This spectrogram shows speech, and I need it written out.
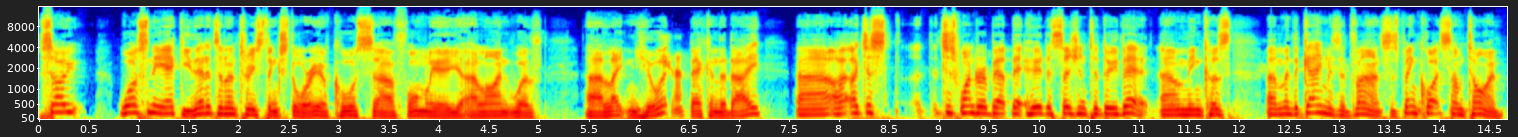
So Wozniacki, that is an interesting story, of course, uh, formerly aligned with uh, Lleyton Hewitt sure. back in the day. Uh, I, I, just just wonder about that her decision to do that. I mean, because um, the game has advanced. It's been quite some time.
